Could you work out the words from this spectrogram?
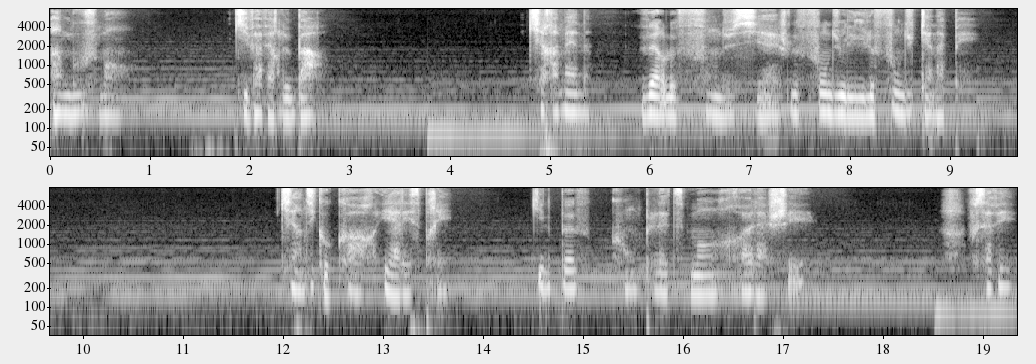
un mouvement qui va vers le bas, qui ramène vers le fond du siège, le fond du lit, le fond du canapé, indique au corps et à l'esprit qu'ils peuvent complètement relâcher. Vous savez,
